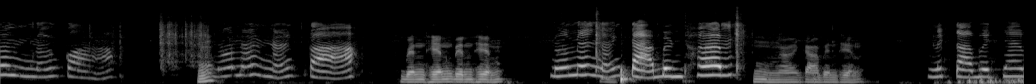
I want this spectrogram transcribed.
นั่นนังกาหืมนั่นนั่นนังกาเบนเทนเบนเทนนั่นนั่นนังกา เป็นเทมอืมนาฬิกาเบนเทนนังกาเป็นเทม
